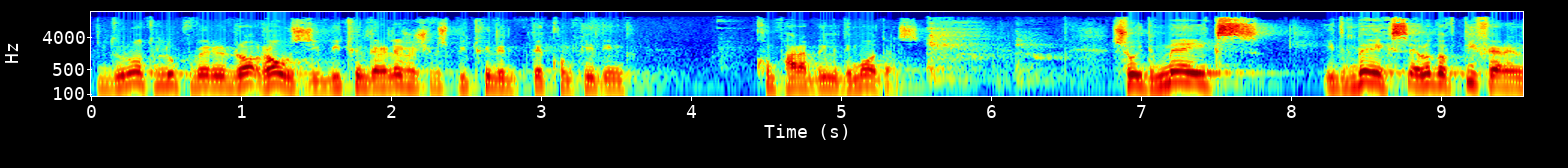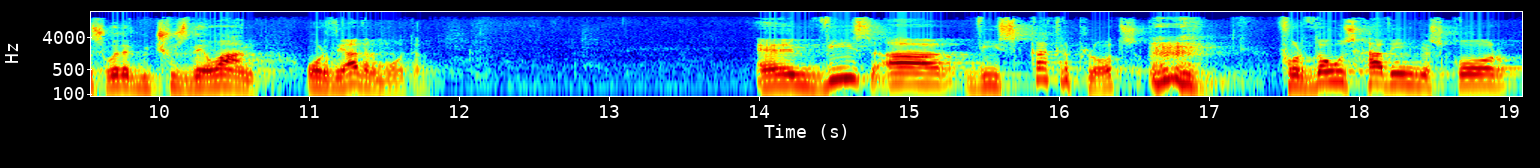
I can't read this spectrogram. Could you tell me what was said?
do not look very ro- rosy between the relationships between the, the competing comparability models. So it makes, it makes a lot of difference whether we choose the one or the other model. And these are the scatter plots for those having a score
